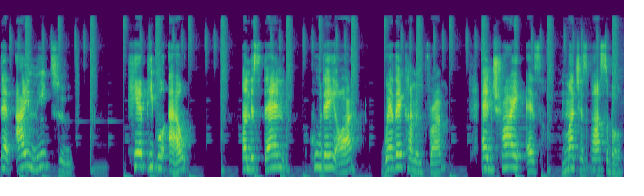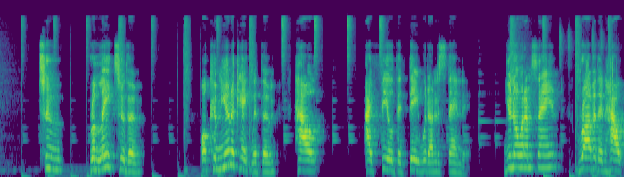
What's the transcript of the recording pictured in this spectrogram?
that I need to hear people out, understand who they are, where they're coming from, and try as much as possible to relate to them or communicate with them how I feel that they would understand it. You know what I'm saying? Rather than how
